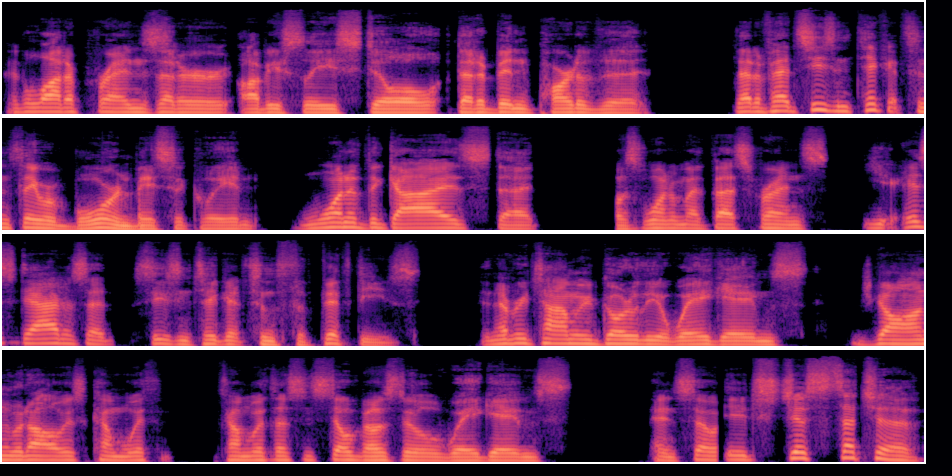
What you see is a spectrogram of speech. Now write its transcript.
I have a lot of friends that are obviously still, that have been part of the, that have had season tickets since they were born, basically. And one of the guys that was one of my best friends, his dad has had season tickets since the 50s. And every time we'd go to the away games, John would always come with, come with us and still goes to away games. And so it's just such a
